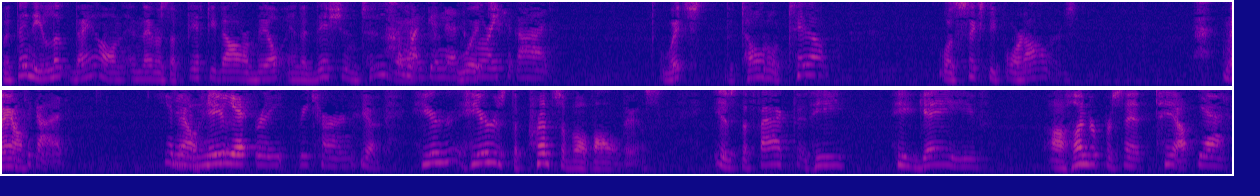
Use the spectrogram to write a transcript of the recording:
But then he looked down, and there was a fifty dollar bill in addition to that. Oh my goodness. Which, Glory to God. which the total tip was sixty four dollars. Now, to God. He had now an here- immediate re- return. yeah, here here's the principle of all this, is the fact that he he gave a hundred percent tip, Yes.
